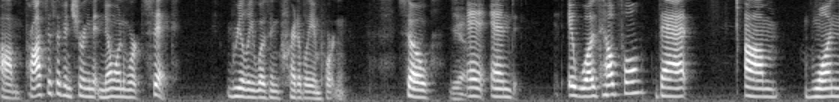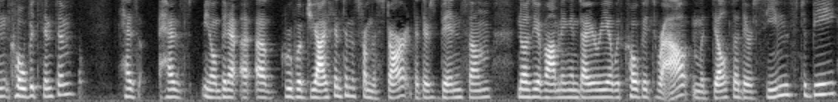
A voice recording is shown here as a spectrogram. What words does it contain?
um, process of ensuring that no one worked sick really was incredibly important. So, yeah. and, and it was helpful that um, one COVID symptom has has you know been a, a group of GI symptoms from the start. That there's been some nausea, vomiting, and diarrhea with COVID throughout, and with Delta there seems to be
